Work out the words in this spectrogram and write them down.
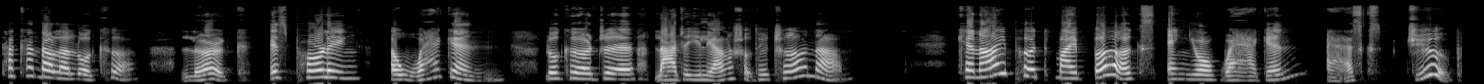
他看到了洛克。Lurk is pulling a wagon. 洛克正拉着一辆手推车呢。Can I put my books in your wagon? asks Jupe.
